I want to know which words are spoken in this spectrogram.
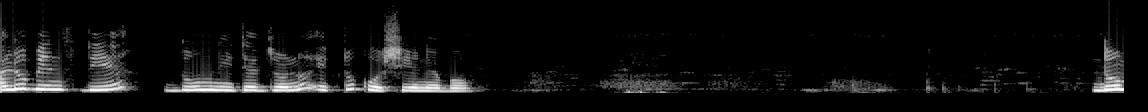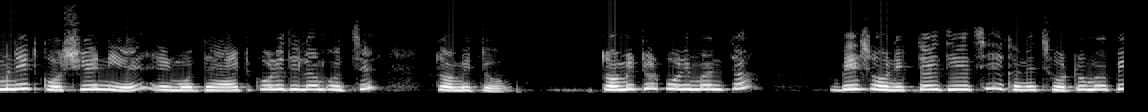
আলু বিনস দিয়ে দু মিনিটের জন্য একটু কষিয়ে নেব। দু মিনিট কষিয়ে নিয়ে এর মধ্যে অ্যাড করে দিলাম হচ্ছে টমেটো। টমেটোর পরিমাণটা বেশ অনেকটাই দিয়েছি, এখানে ছোটো মাপে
